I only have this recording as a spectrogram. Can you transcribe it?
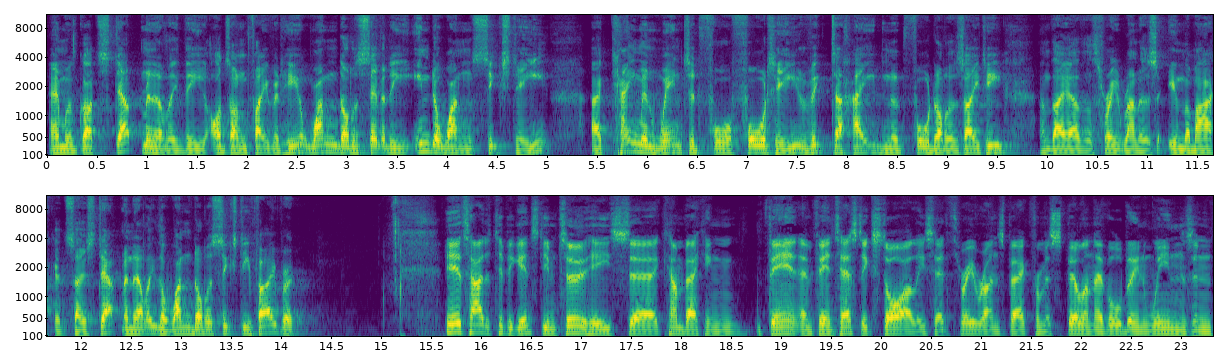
And we've got Stout Manelli, the odds on favourite here, $1.70 into 160 uh, Cayman went at 4.40, Victor Hayden at $4.80, and they are the three runners in the market. So Stout Manelli, the $1.60 favourite. Yeah, it's hard to tip against him too. He's uh, come back in fan- and fantastic style. He's had three runs back from a spell, and they've all been wins. And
